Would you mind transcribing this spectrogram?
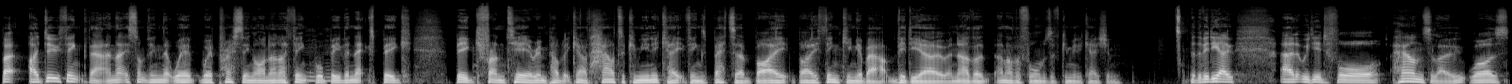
but I do think that, and that is something that we're we're pressing on, and I think will be the next big big frontier in public health: how to communicate things better by by thinking about video and other and other forms of communication. But the video uh, that we did for Hounslow was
